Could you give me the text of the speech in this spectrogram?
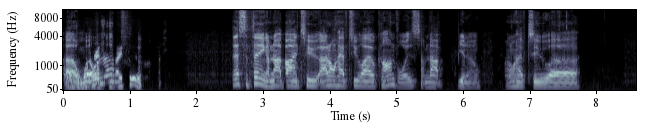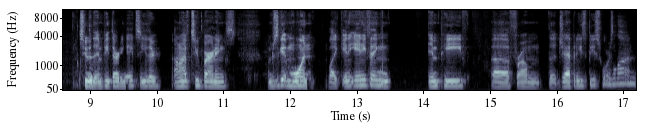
uh, well enough. Too. That's the thing. I'm not buying two. I don't have two Lio convoys. I'm not. You know, I don't have two. uh Two of the MP38s either. I don't have two burnings. I'm just getting one. Like any anything MP uh from the Japanese Beast Wars line.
